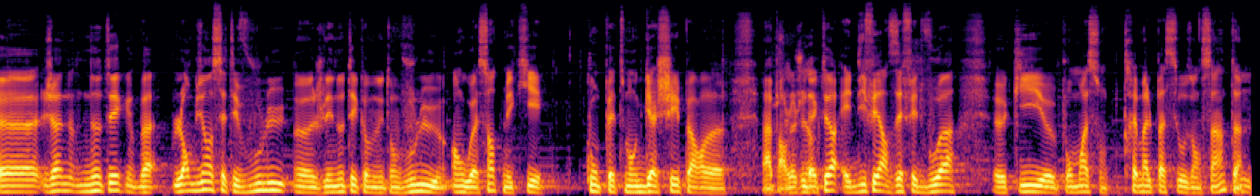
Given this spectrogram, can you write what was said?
Euh, J'ai noté que bah, l'ambiance était voulue, euh, je l'ai noté comme étant voulue angoissante, mais qui est complètement gâché par, euh, ah, par le jeu d'acteur et différents effets de voix euh, qui, euh, pour moi, sont très mal passés aux enceintes. Mm.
